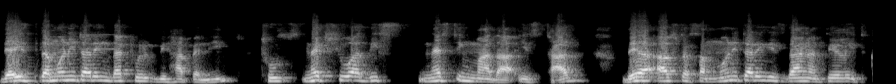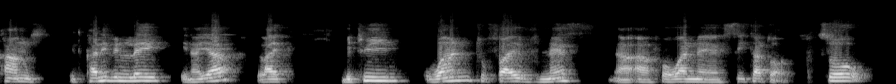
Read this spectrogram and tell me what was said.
There is the monitoring that will be happening to make sure this nesting mother is tagged. Thereafter, some monitoring is done until it comes, it can even lay in a year, like between one to five nests uh, uh for one uh, sea turtle. So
